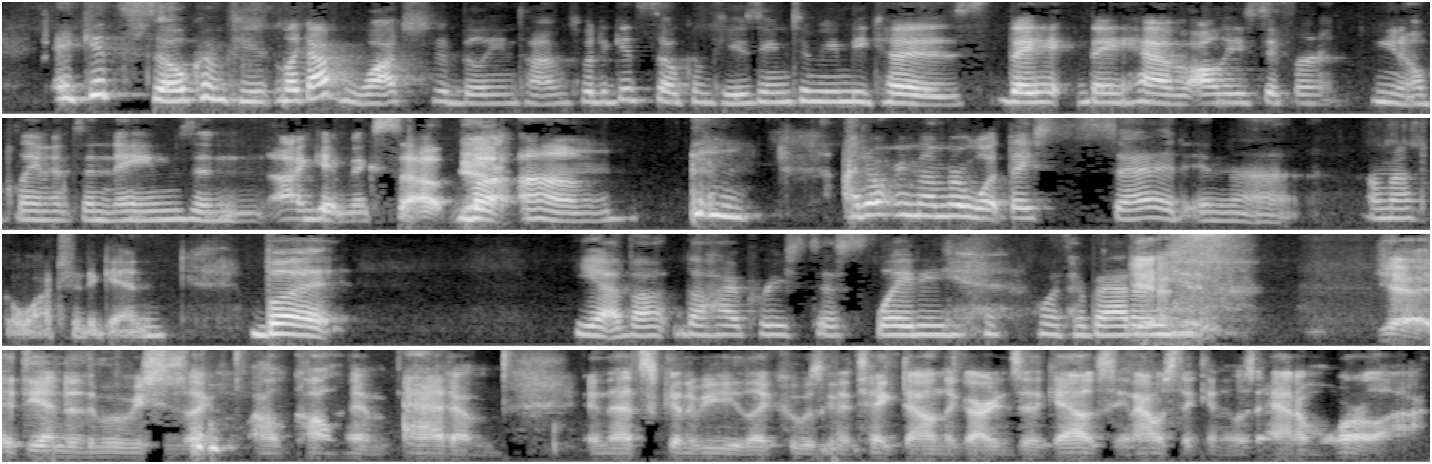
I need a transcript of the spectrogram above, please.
it gets so confused. Like I've watched it a billion times, but it gets so confusing to me because they they have all these different you know planets and names, and I get mixed up. Yeah. But um, I don't remember what they said in that. I'm gonna have to go watch it again. But yeah, the the high priestess lady with her batteries. Yeah, at the end of the movie, she's like, "I'll call him Adam," and that's going to be like who was going to take down the Guardians of the Galaxy. And I was thinking it was Adam Warlock.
